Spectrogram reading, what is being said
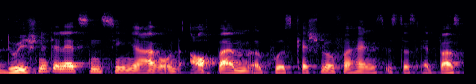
Durchschnitt der letzten 10 Jahre und auch beim äh, Kurs-Cashflow-Verhältnis ist das etwas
